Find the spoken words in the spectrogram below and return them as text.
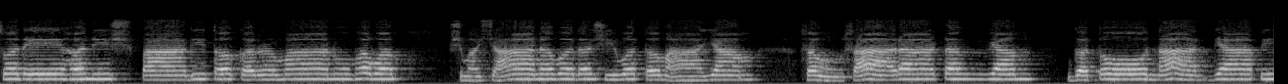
स्वदेहनिष्पादितकर्मानुभव श्मशानवद शिवतमायाम् संसाराटव्याम् गतो नाद्यापि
